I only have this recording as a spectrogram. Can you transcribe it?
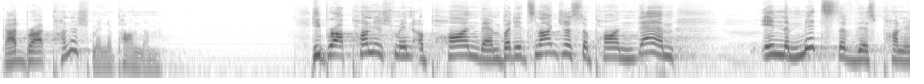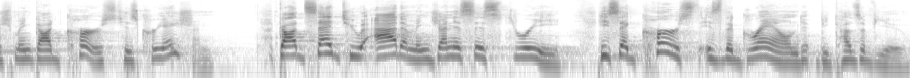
God brought punishment upon them. He brought punishment upon them, but it's not just upon them. In the midst of this punishment, God cursed his creation. God said to Adam in Genesis 3, He said, Cursed is the ground because of you.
